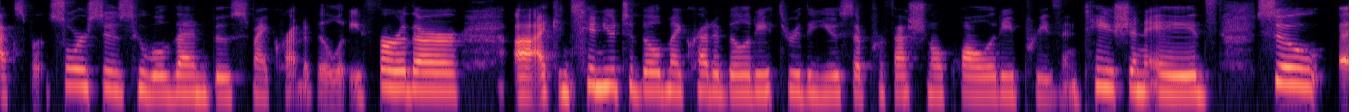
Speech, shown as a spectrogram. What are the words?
expert sources who will then boost my credibility further. Uh, I continue to build my credibility through the use of professional quality presentation aids. So, uh,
